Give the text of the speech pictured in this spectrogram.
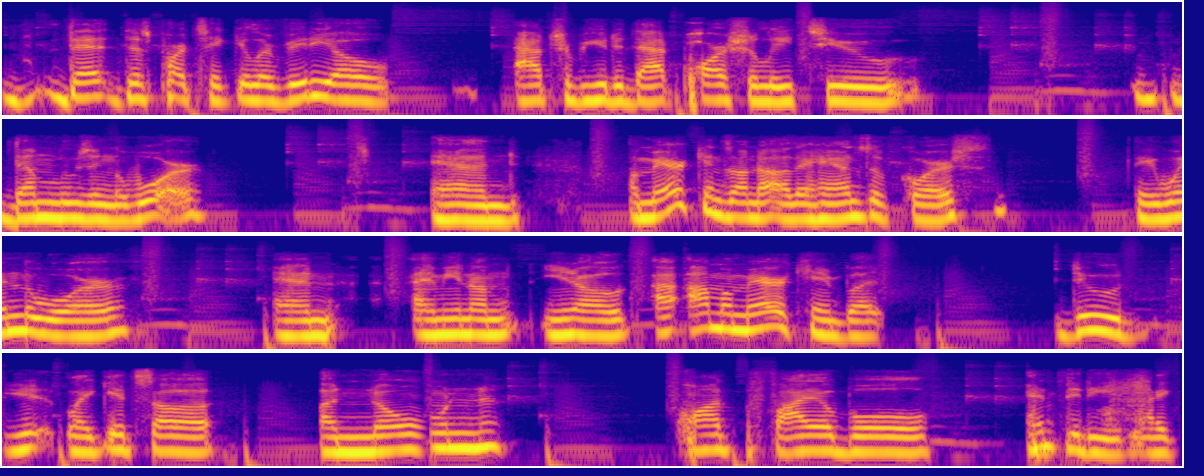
that this particular video attributed that partially to them losing the war. And americans on the other hand of course they win the war. And i mean i'm you know I, i'm american but dude, you, like it's a a known, quantifiable entity. Like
